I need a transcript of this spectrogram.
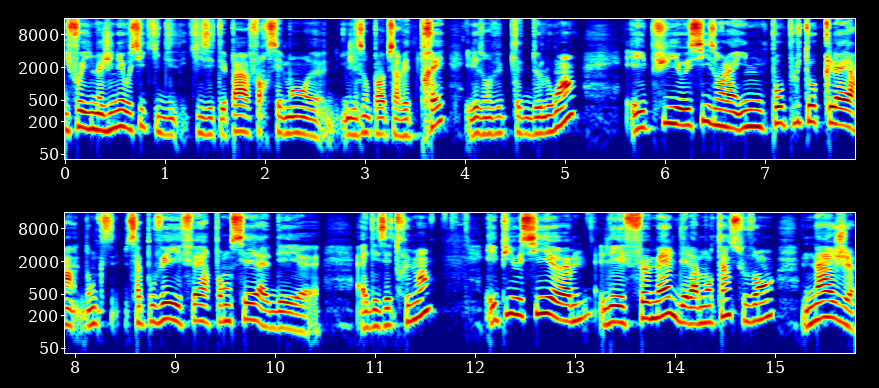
il faut imaginer aussi qu'ils n'étaient pas forcément... euh, ils les ont pas observés de près, ils les ont vus peut-être de loin. Et puis aussi, ils ont là une peau plutôt claire, donc ça pouvait y faire penser à des, euh, à des êtres humains. Et puis aussi, euh, les femelles des lamentins, souvent, nagent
